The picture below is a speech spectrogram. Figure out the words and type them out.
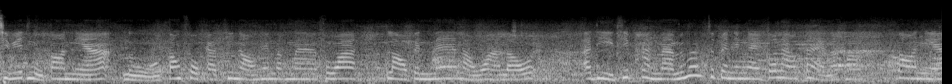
ชีวิตหนูตอนเนี้ยหนูต้องโฟกัสที่น้องให้มาก ๆ เพราะว่าเราเป็นแม่เราอะแล้วอดีตที่ผ่านมาไม่ว่าจะเป็นยังไงก็แล้วแต่นะคะ ตอนเนี้ย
